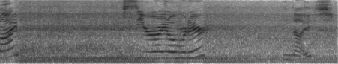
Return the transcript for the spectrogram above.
I see you right over there. Nice.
